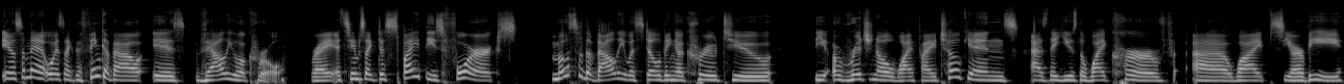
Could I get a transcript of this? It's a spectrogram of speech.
you know, something I always like to think about is value accrual, right? It seems like despite these forks, most of the value is still being accrued to the original YFI tokens as they use the Y curve, uh, Y CRV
